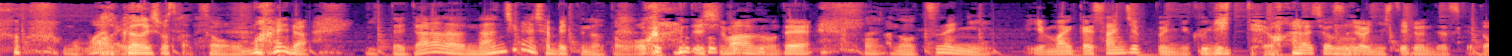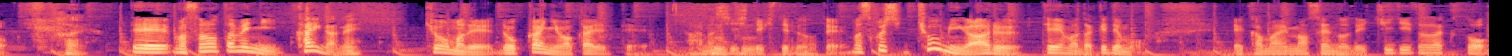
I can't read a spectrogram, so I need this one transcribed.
お前爆上がら、りしますからね。そう、お前ら、一体だらだら何時間喋ってんだと怒られてしまうので、はいあの、常に、毎回30分に区切ってお話をするようにしてるんですけど、はい。で、まあ、そのために回がね、今日まで6回に分かれて話してきてるので、まあ、少し興味があるテーマだけでも、えー構いませんので、聞いていただくと、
